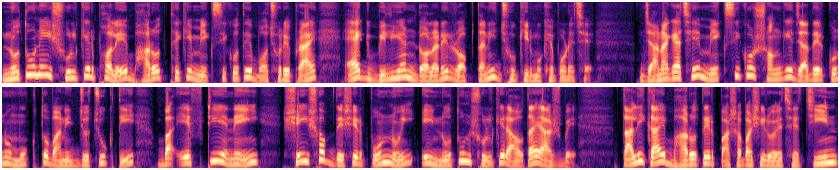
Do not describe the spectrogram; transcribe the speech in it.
নতুন এই শুল্কের ফলে ভারত থেকে মেক্সিকোতে বছরে প্রায় এক বিলিয়ন ডলারের রপ্তানি ঝুঁকির মুখে পড়েছে। জানা গেছে, মেক্সিকোর সঙ্গে যাদের কোনো মুক্ত বাণিজ্য চুক্তি বা এফটিএ নেই, সেই সব দেশের পণ্যই এই নতুন শুল্কের আওতায় আসবে। তালিকায় ভারতের পাশাপাশি রয়েছে চীন,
